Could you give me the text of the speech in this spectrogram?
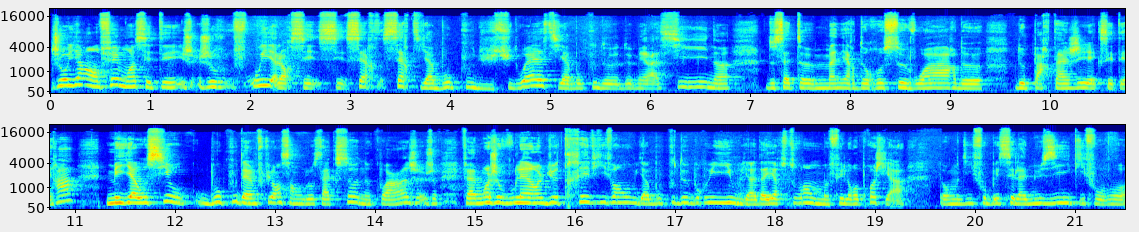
Joya, en fait, moi, c'était. Je, oui, alors, c'est, certes, certes, il y a beaucoup du sud-ouest, il y a beaucoup de, mes racines, de cette manière de recevoir, de, de partager, etc. Mais il y a aussi beaucoup d'influences anglo-saxonnes, quoi. Hein. Je, enfin, moi, je voulais un lieu très vivant où il y a beaucoup de bruit, où il y a d'ailleurs souvent, on me fait le reproche, il y a, on me dit, il faut baisser la musique, il faut.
